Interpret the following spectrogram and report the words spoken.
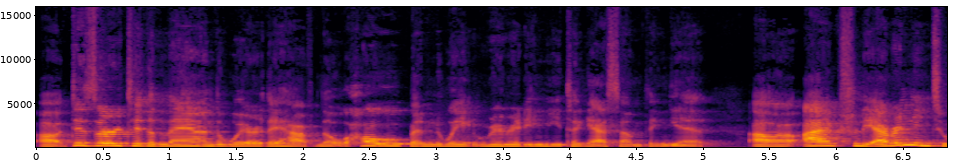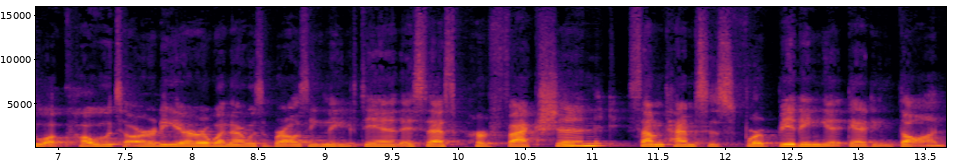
uh, deserted land where they have no hope, and we, really need to get something in. Uh, I actually I ran into a quote earlier when I was browsing LinkedIn. It says perfection sometimes is forbidding it getting done.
